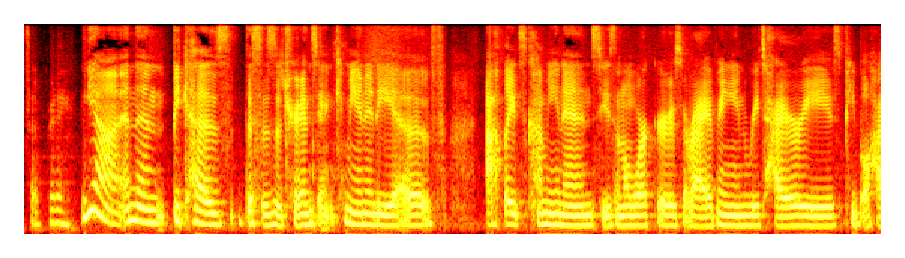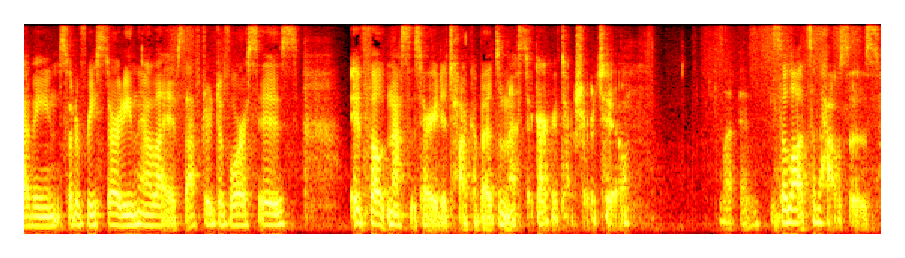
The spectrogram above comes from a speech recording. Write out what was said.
So pretty. Yeah. And then because this is a transient community of athletes coming in, seasonal workers arriving, retirees, people having sort of restarting their lives after divorces, it felt necessary to talk about domestic architecture too. Love it. So lots of houses.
